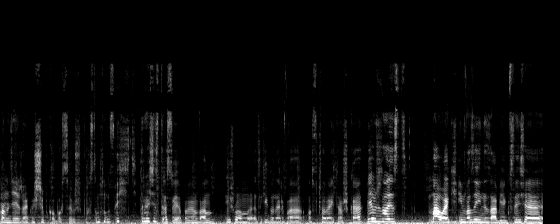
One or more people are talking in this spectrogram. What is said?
Mam nadzieję, że jakoś szybko, bo chcę już po prostu wyjść. Trochę się stresuję, powiem wam. Już mam takiego nerwa od wczoraj troszkę. Wiem, że to jest mało jakiś inwazyjny zabieg, w sensie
